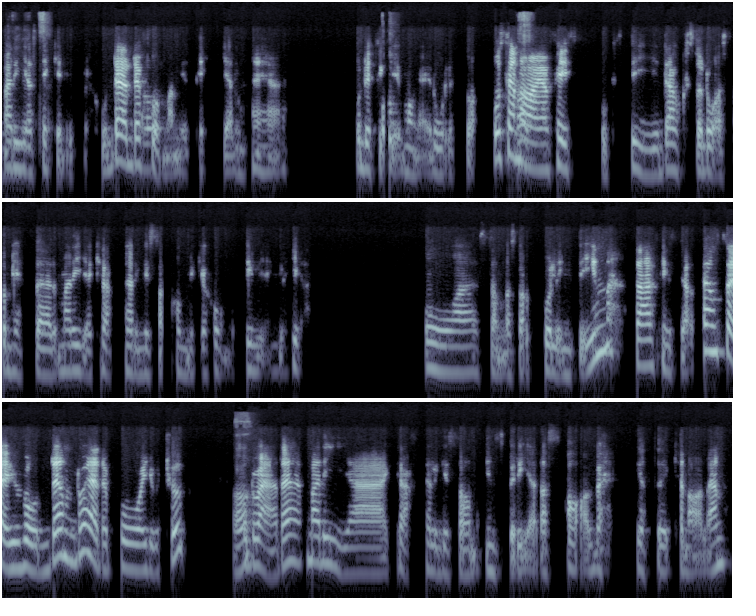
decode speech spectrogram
Marias teckeninspiration. Där, där får man med tecken. Eh, och det tycker många är roligt. Då. Och sen har jag en Facebook-sida också då som heter Maria Kraft Helgesson kommunikation och tillgänglighet. Och samma sak på LinkedIn. Där finns jag. Sen så är ju vodden, då är det på YouTube. Ja. Och då är det Maria Kraft Helgesson inspireras av, heter kanalen.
